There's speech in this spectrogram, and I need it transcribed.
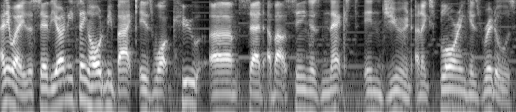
anyway, they say the only thing holding me back is what Ku um, said about seeing us next in June and exploring his riddles,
